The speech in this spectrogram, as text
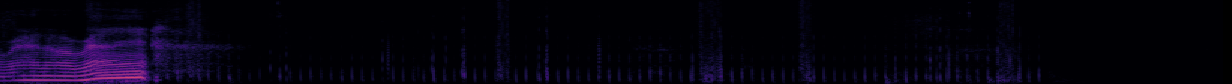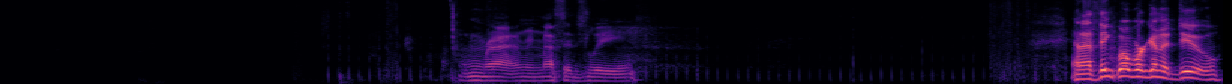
All right, all right. All right, let me message Lee. And I think what we're going to do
